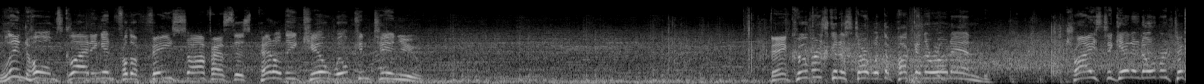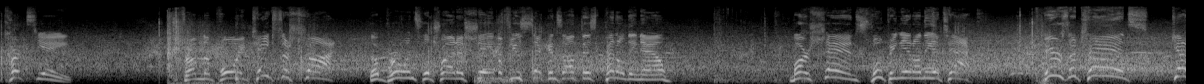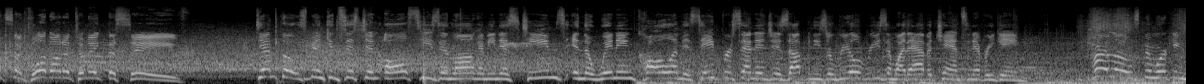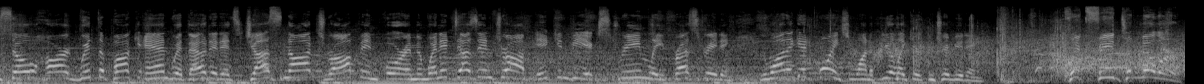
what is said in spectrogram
Lindholm's gliding in for the face-off as this penalty kill will continue. Vancouver's going to start with the puck in their own end. Tries to get it over to Kartye. From the point, takes a shot. The Bruins will try to shave a few seconds off this penalty now. Marchand swooping in on the attack. Here's a chance. Gets a glove on it to make the save. Demko's been consistent all season long. I mean, his team's in the winning column. His save percentage is up, and he's a real reason why they have a chance in every game. Harlow's been working so hard with the puck and without it. It's just not dropping for him. And when it doesn't drop, it can be extremely frustrating. You want to get points. You want to feel like you're contributing. Quick feed to Miller.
